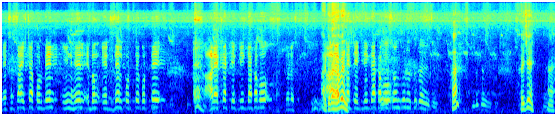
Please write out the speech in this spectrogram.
এক্সারসাইজটা করবেন ইনহেল এবং এক্সহেল করতে করতে আর একটা টেকনিক দেখাবো। চলে আর একটা টেকনিক দেখাবো। হ্যাঁ? হয়েছে? হ্যাঁ।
